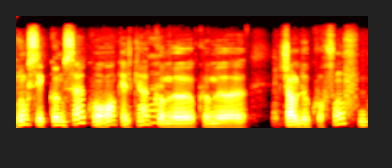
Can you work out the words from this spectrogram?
donc, c'est- comme ça qu'on rend quelqu'un Ouais. comme, euh, comme euh, Charles de Courson fou.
